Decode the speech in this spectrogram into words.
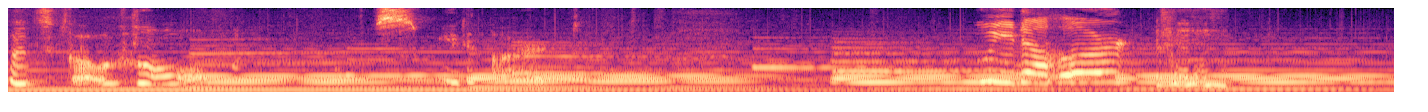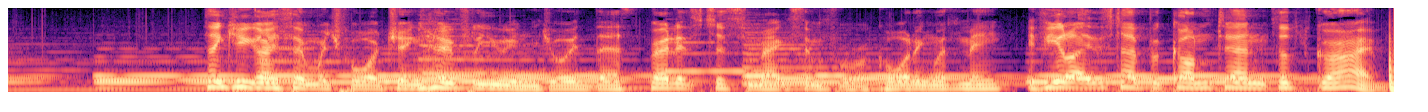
let's go home, sweetheart. Sweetheart. Thank you guys so much for watching. Hopefully you enjoyed this. Credits to Maxim for recording with me. If you like this type of content, subscribe.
